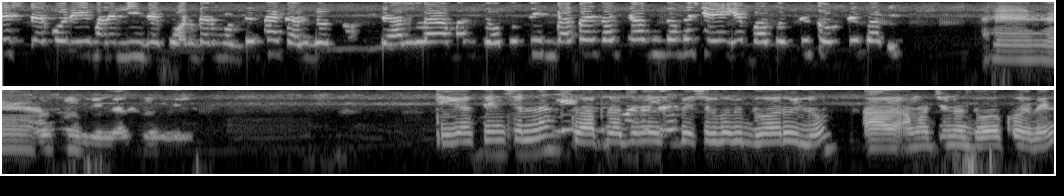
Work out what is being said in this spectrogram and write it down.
চেষ্টা করি মানে নিজে পর্দার মধ্যে থাকার জন্য। যে আল্লাহ আমার যতদিন বাঁচায় রাখছে আমি যেন সেই হেফাজতে চলতে পারি। হ্যাঁ হ্যাঁ আলহামদুলিল্লাহ আলহামদুলিল্লাহ। ঠিক আছে ইনশাল্লাহ। তো আপনার জন্য স্পেশাল ভাবে দোয়া রইল। আর আমার জন্য দোয়া করবেন।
